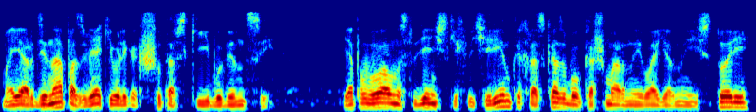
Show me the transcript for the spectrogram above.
Мои ордена позвякивали, как шутовские бубенцы. Я побывал на студенческих вечеринках, рассказывал кошмарные лагерные истории.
